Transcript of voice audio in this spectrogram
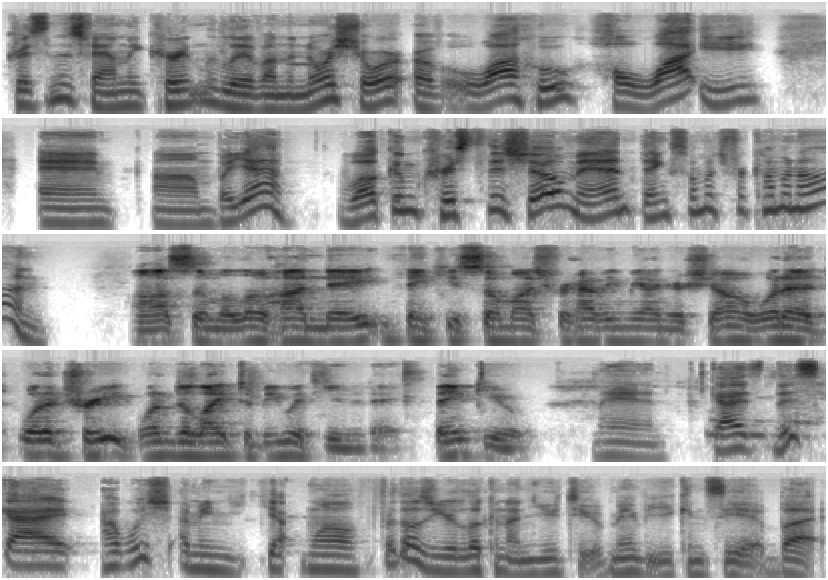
Chris and his family currently live on the North Shore of Oahu, Hawaii. And, um, but yeah, welcome, Chris, to the show, man. Thanks so much for coming on. Awesome. Aloha, Nate. Thank you so much for having me on your show. What a, what a treat. What a delight to be with you today. Thank you. Man, guys, this guy, I wish, I mean, yeah, well, for those of you looking on YouTube, maybe you can see it, but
